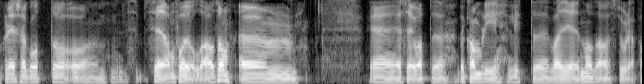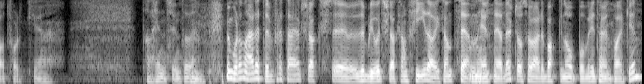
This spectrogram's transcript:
og kler seg godt og, og ser an forholda og sånn. Uh, jeg ser jo at det kan bli litt varierende, og da stoler jeg på at folk tar hensyn til det. Mm. Men hvordan er dette? For dette er slags, eh, det blir jo et slags amfi, da. ikke sant? Scenen mm. helt nederst, og så er det bakkene oppover i Tøyenparken,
